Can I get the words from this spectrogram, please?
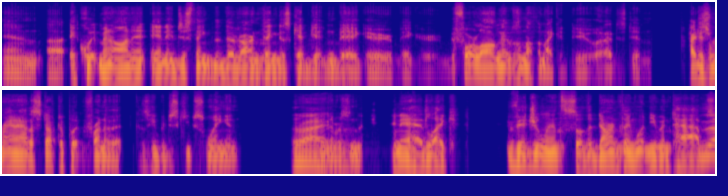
and uh, equipment on it, and it just think the darn thing just kept getting bigger, bigger. Before long, there was nothing I could do, and I just didn't. I just ran out of stuff to put in front of it because he would just keep swinging. Right. And there was, an, and it had like vigilance, so the darn thing wouldn't even tap. No so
